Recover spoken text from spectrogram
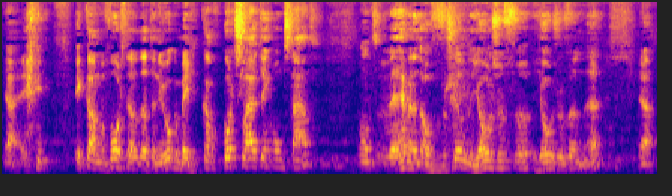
Ja, ik kan me voorstellen dat er nu ook een beetje kortsluiting ontstaat. Want we hebben het over verschillende Jozef, Jozefen. Ja.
